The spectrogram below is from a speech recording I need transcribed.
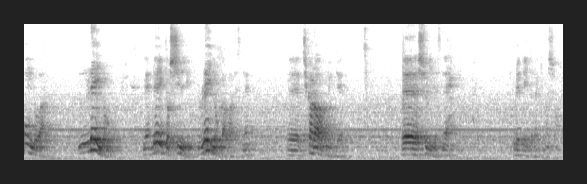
今度は霊の、ね、霊と真理霊の側ですね、えー、力を抜いて、えー、主にですね触れていただきましょう。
